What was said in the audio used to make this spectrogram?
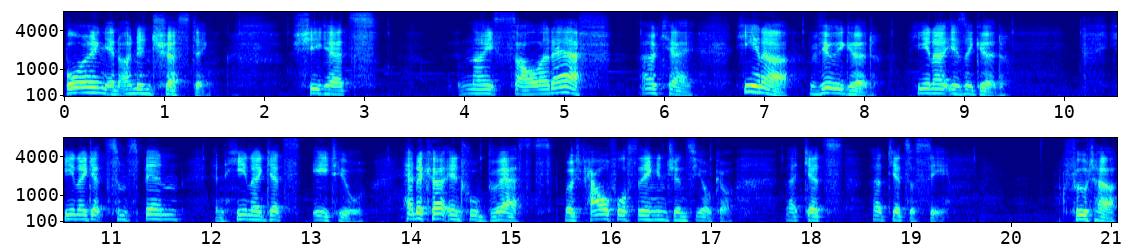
Boring and uninteresting. She gets nice solid F. Okay. Hina, very good. Hina is a good. Hina gets some spin, and Hina gets A2. Hedeka and her breasts, most powerful thing in Jinseoko. That gets that gets a C. Futa.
